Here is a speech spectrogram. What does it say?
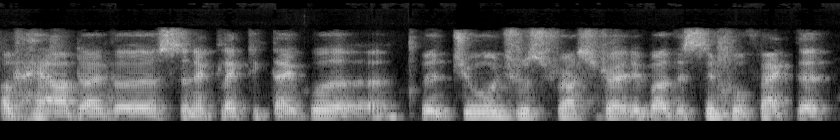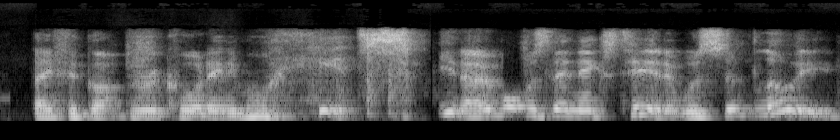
of how diverse and eclectic they were. But George was frustrated by the simple fact that they forgot to record any more hits. You know, what was their next hit? It was St. Louis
